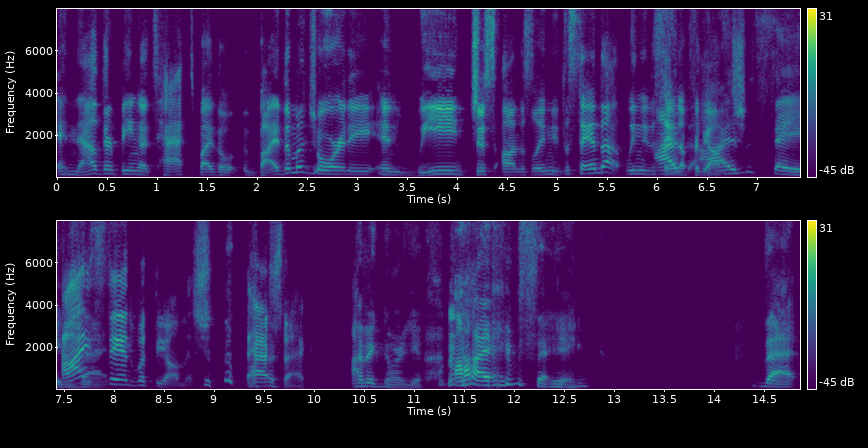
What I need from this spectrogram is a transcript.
and now they're being attacked by the by the majority, and we just honestly need to stand up. We need to stand I'm, up for the Amish. I'm saying I that. stand with the Amish. Hashtag. I'm ignoring you. I'm saying that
